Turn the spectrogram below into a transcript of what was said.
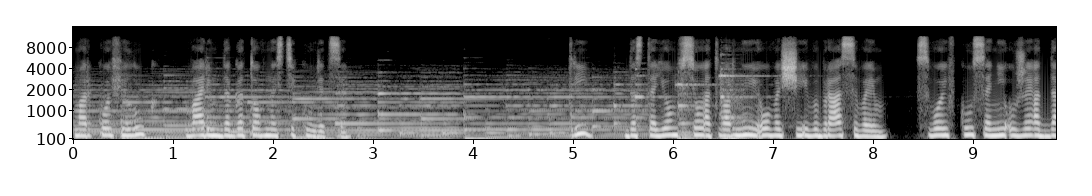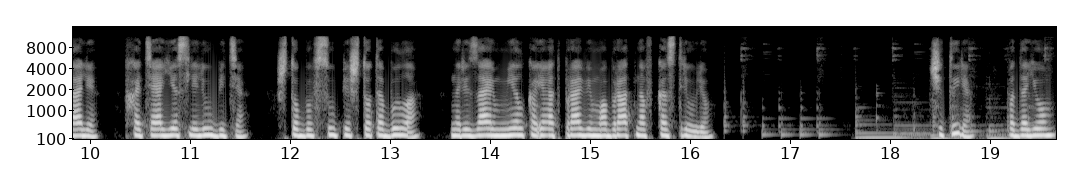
морковь и лук, варим до готовности курицы. 3. Достаем все отварные овощи и выбрасываем, свой вкус они уже отдали, хотя если любите, чтобы в супе что-то было, нарезаем мелко и отправим обратно в кастрюлю. 4. Подаем,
